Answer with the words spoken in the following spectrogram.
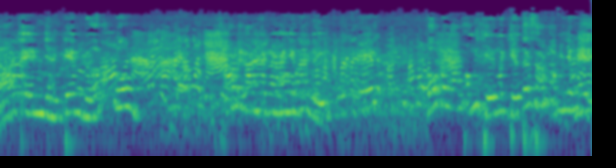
Đó cho em nhìn cho em rửa mắt luôn. 65 carat nha quý vị. 45 không chịu mà chịu tới 65 nha quý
